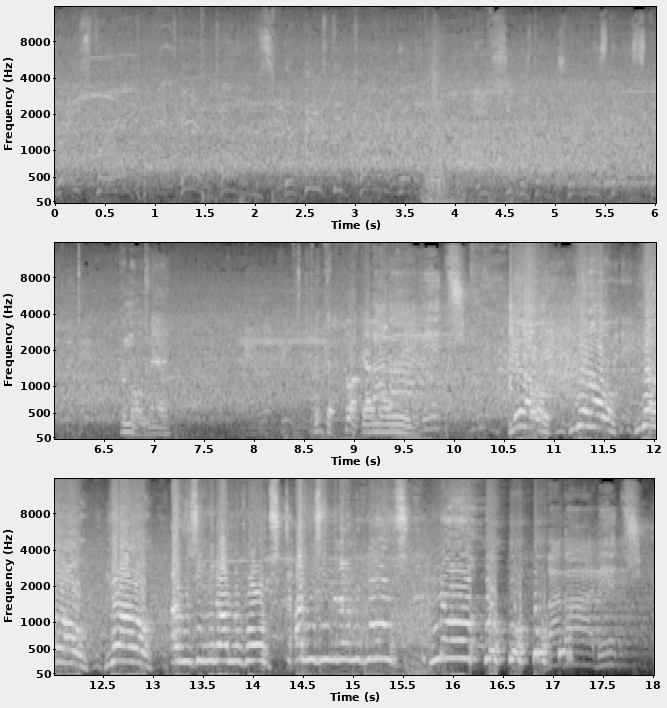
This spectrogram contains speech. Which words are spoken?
Brace for impact. Here it comes. The beast incarnate with it. Each superstar trying to stay a step ahead. Come on, man. And look who's Get the fuck out of my ring. No, no, no, no! I was even on the ropes! I was even on the ropes! No! Bye bye, bitch.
